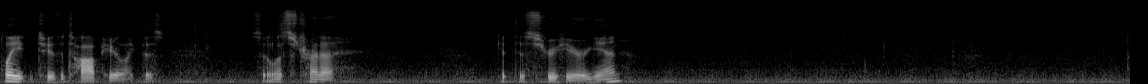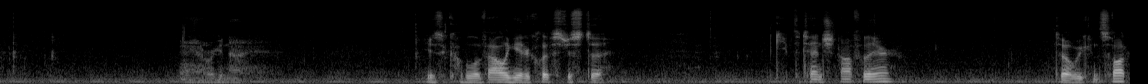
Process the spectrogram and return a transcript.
plate to the top here like this. So let's try to get this through here again. Use a couple of alligator clips just to keep the tension off of there until we can solder.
